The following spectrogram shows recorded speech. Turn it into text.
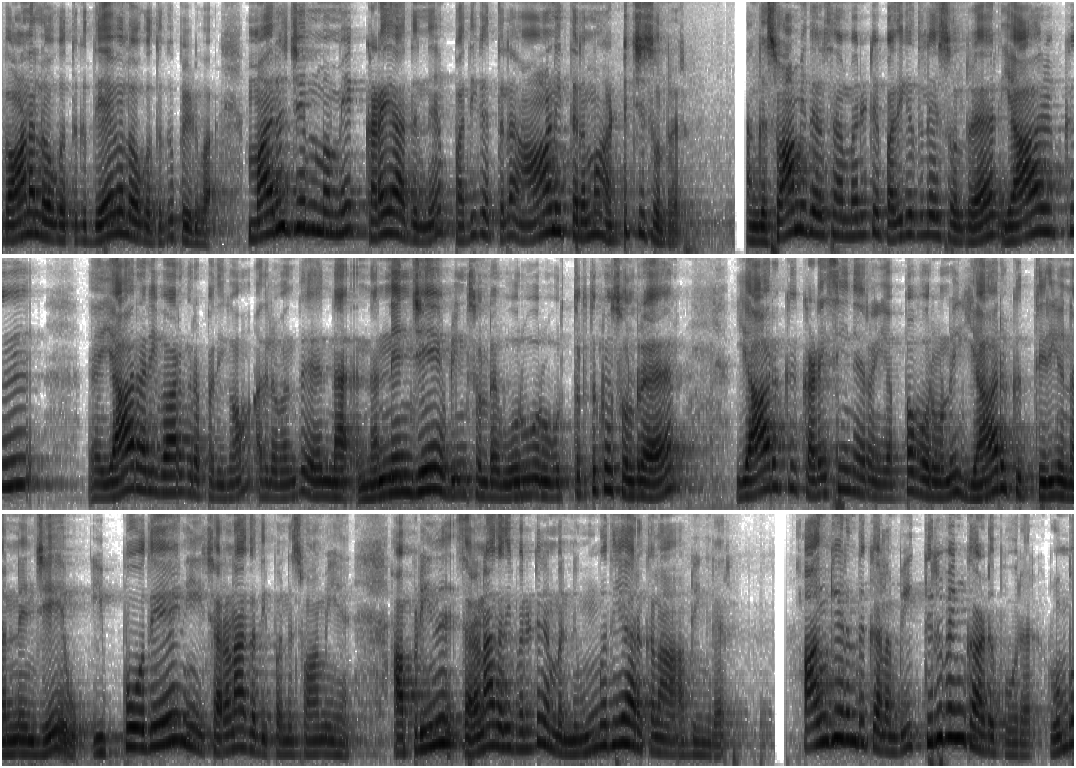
வானலோகத்துக்கு தேவலோகத்துக்கு போயிடுவார் மறுஜென்மமே கிடையாதுன்னு பதிகத்தில் ஆணித்தனமாக அடித்து சொல்கிறார் அங்கே சுவாமி தரிசனம் பண்ணிட்டு பதிகத்திலே சொல்கிறார் யாருக்கு யார் அறிவாருங்கிற பதிகம் அதில் வந்து ந நன்னெஞ்சே அப்படின்னு சொல்கிற ஒரு ஒரு ஒருத்தருத்துக்கும் சொல்கிறார் யாருக்கு கடைசி நேரம் எப்போ வரும்னு யாருக்கு தெரியும் நன்னெஞ்சே? இப்போதே நீ சரணாகதி பண்ணு சுவாமியை அப்படின்னு சரணாகதி பண்ணிவிட்டு நம்ம நிம்மதியாக இருக்கலாம் அப்படிங்கிறார். அங்கிருந்து கிளம்பி திருவெங்காடு போகிறார் ரொம்ப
